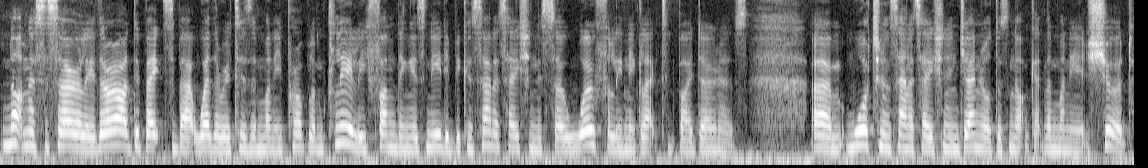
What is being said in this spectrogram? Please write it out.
Not necessarily. There are debates about whether it is a money problem. Clearly, funding is needed because sanitation is so woefully neglected by donors. Um, water and sanitation in general does not get the money it should.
